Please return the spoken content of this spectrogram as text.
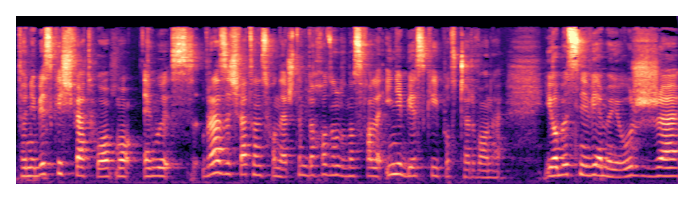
to niebieskie światło, bo jakby wraz ze światłem słonecznym dochodzą do nas fale i niebieskie i podczerwone. I obecnie wiemy już, że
